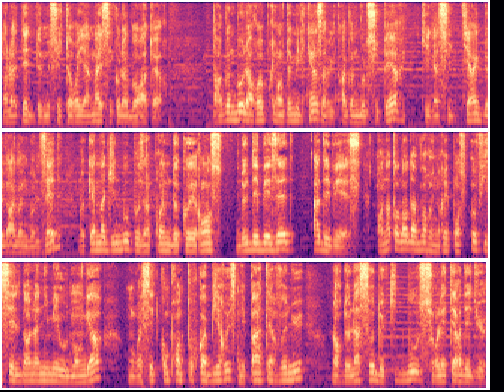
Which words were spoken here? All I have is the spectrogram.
dans la tête de M. Toriyama et ses collaborateurs. Dragon Ball a repris en 2015 avec Dragon Ball Super, qui est la suite directe de Dragon Ball Z. Le Kama Jinbu pose un problème de cohérence de DBZ à DBS. En attendant d'avoir une réponse officielle dans l'anime ou le manga, on va essayer de comprendre pourquoi Beerus n'est pas intervenu lors de l'assaut de Kid Buu sur les terres des dieux.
